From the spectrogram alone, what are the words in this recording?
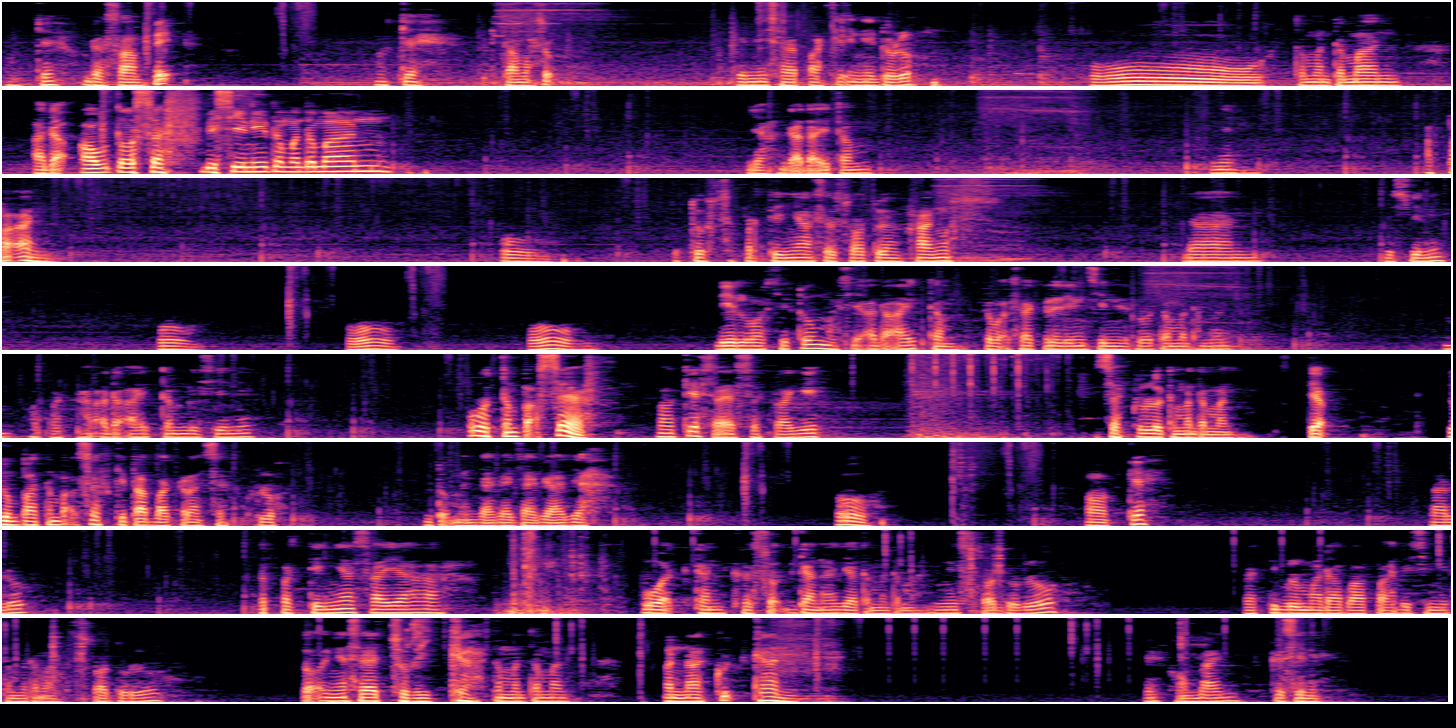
Oke udah sampai. Oke kita masuk. Ini saya pakai ini dulu. Uh teman-teman. Ada auto save di sini teman-teman ya nggak ada item. Ini apaan? Oh itu sepertinya sesuatu yang hangus. Dan di sini oh oh oh di luar situ masih ada item. Coba saya keliling sini dulu teman-teman. Apakah ada item di sini? Oh tempat save. Oke saya save lagi save dulu teman-teman. Setiap jumpa tempat save kita bakalan save dulu. Untuk menjaga-jaga aja. Oh. Oke. Okay. lalu sepertinya saya buatkan ke shotgun aja teman-teman. Ini store dulu. Berarti belum ada apa-apa di sini teman-teman. Store dulu. Soalnya saya curiga teman-teman. Menakutkan oke combine ke sini.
